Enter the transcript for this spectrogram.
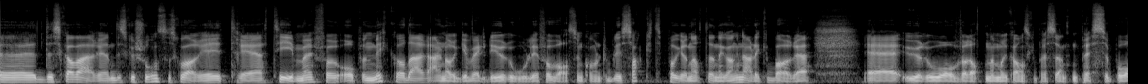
Eh, det skal være en diskusjon som skal vare i tre timer for Open Mic, og der er Norge veldig urolig for hva som kommer til å bli sagt. På grunn av at denne gangen er det ikke bare eh, uro over at den amerikanske presidenten presser på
